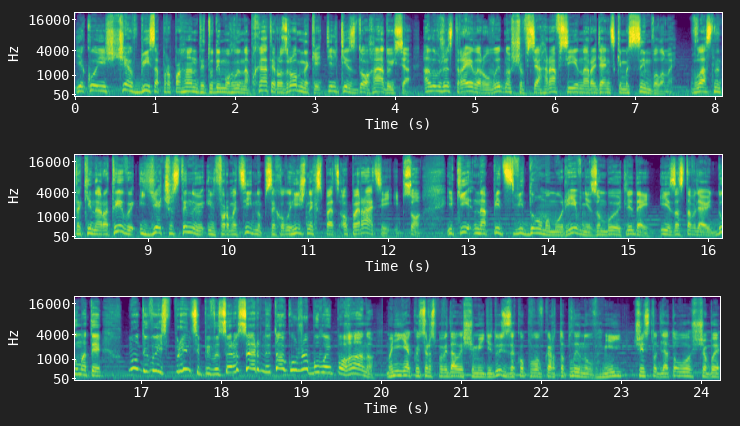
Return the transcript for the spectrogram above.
якої ще в біса пропаганди туди могли напхати розробники, тільки здогадуйся. Але вже з трейлеру видно, що вся гра всіяна радянськими символами. Власне, такі наративи і є частиною інформаційно-психологічних спецоперацій ІПСО, які на підсвідомому рівні зомбують людей і заставляють думати: ну дивись, в принципі, в СРСР не так уже було й погано. Мені якось розповідали, що мій дідусь закопував картоплину в гній, чисто для того, щоб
